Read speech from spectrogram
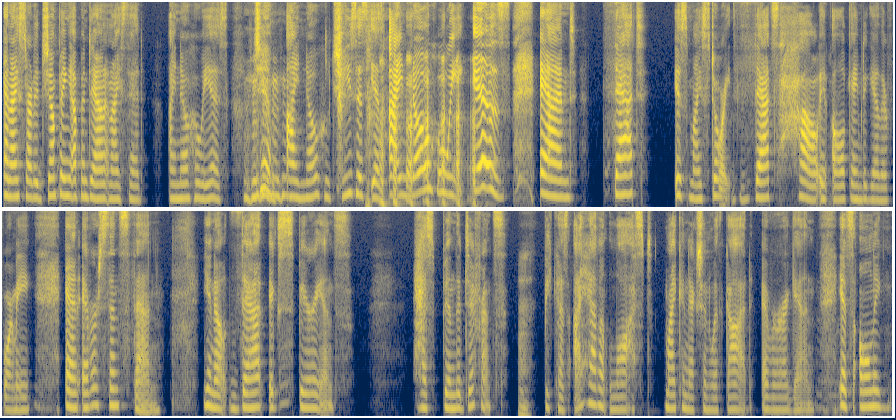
and I started jumping up and down and I said, I know who he is. Jim, I know who Jesus is. I know who he is. And that is my story. That's how it all came together for me. And ever since then, you know, that experience has been the difference Hmm. because I haven't lost my connection with God ever again. It's only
